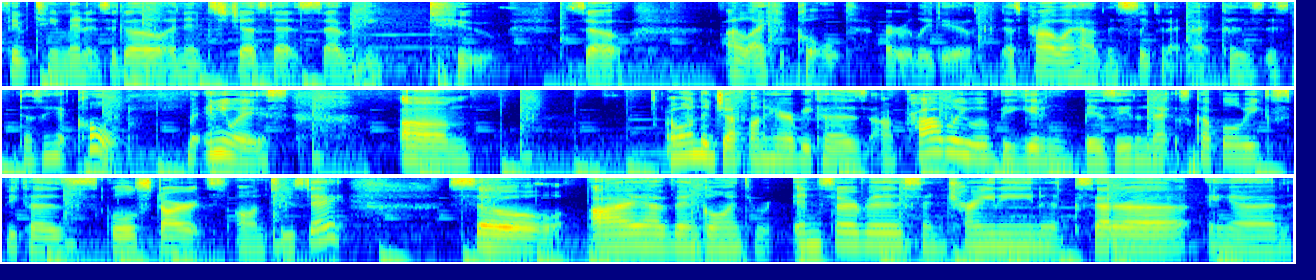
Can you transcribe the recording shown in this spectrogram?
15 minutes ago. And it's just at 72. So I like it cold. I really do. That's probably why I've been sleeping at night because it doesn't get cold. But anyways, um, I wanted Jeff on here because I probably will be getting busy the next couple of weeks because school starts on Tuesday. So I have been going through in service and training, etc. And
